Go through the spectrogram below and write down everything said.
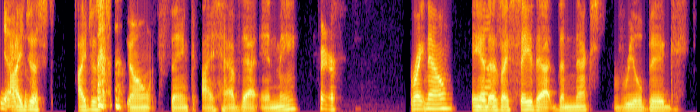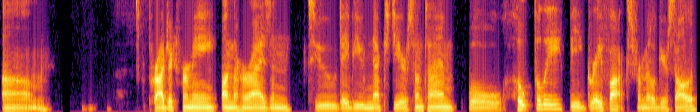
Yeah. I can- just I just don't think I have that in me Fair. right now. And Yeah. as I say that, the next real big um project for me on the horizon to debut next year sometime will hopefully be Gray Fox from Metal Gear Solid.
